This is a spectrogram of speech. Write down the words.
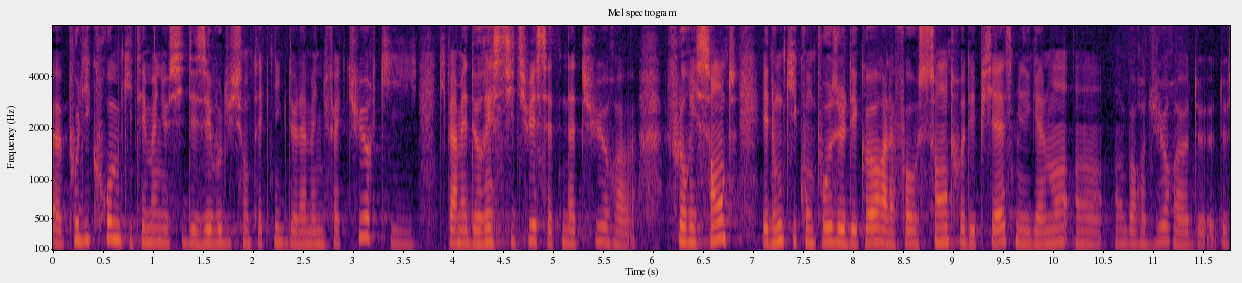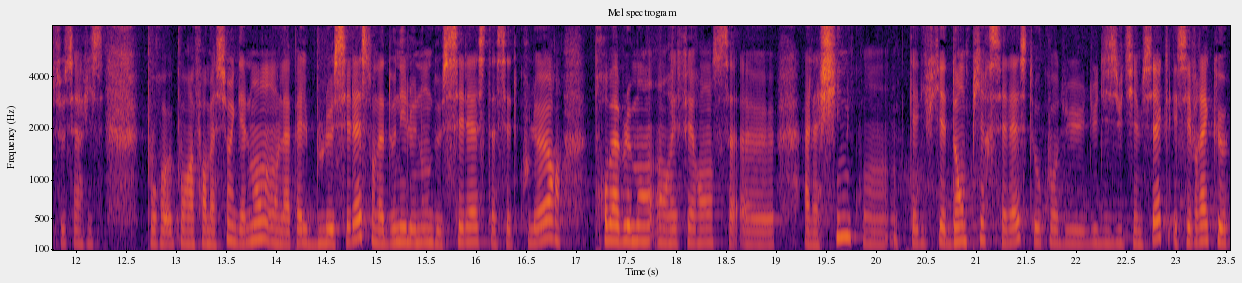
euh, polychromes qui témoignent aussi des évolutions techniques de la manufacture, qui, permettent de restituer cette nature euh, florissante et donc qui composent le décor à la fois au centre des pièces, mais également en, bordure euh, de, ce service. Pour, information également, on l'appelle bleu céleste. On a donné le nom de céleste à cette couleur, probablement en référence à la Chine, qu'on qualifiait d'empire céleste au cours du, XVIIIe siècle. Et c'est vrai que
